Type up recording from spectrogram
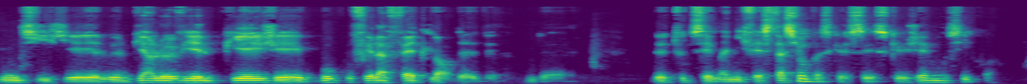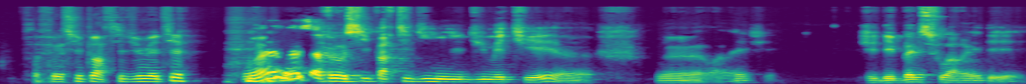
même si j'ai bien levé le pied, j'ai beaucoup fait la fête lors de, de, de, de toutes ces manifestations parce que c'est ce que j'aime aussi. Quoi. Ça fait aussi partie du métier. Ouais, ouais, ça fait aussi partie du, du métier. Euh, euh, ouais, j'ai des belles soirées, des,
